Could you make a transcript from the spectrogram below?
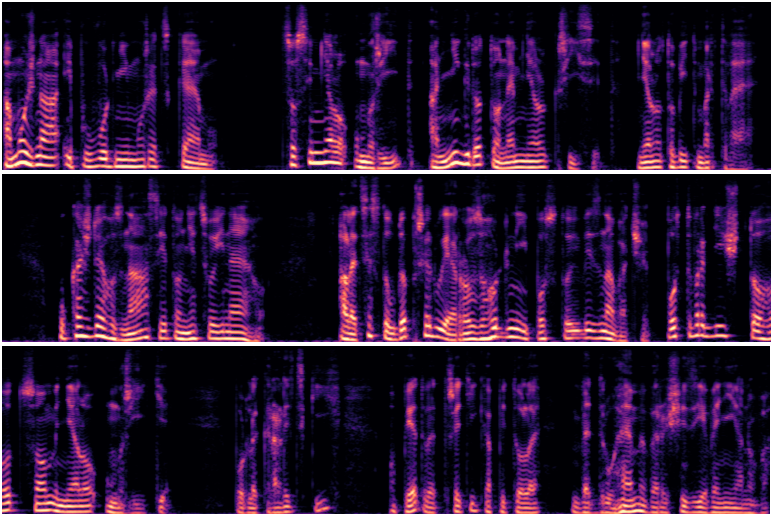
a možná i původnímu řeckému. Co si mělo umřít a nikdo to neměl křísit. Mělo to být mrtvé. U každého z nás je to něco jiného – ale cestou dopředu je rozhodný postoj vyznavače. Potvrdíš toho, co mělo umříti. podle Kralických, opět ve třetí kapitole ve druhém verši zjevení Janova.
